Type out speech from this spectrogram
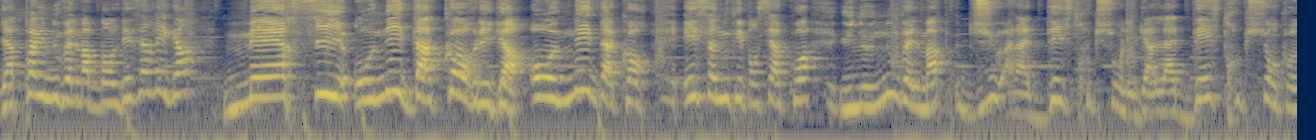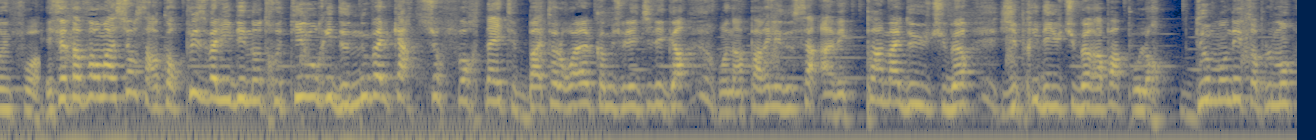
Il a pas une nouvelle map dans le désert les gars. Merci. On est d'accord les gars. On est d'accord. Et ça nous fait penser à quoi? Une nouvelle map due à la destruction les gars. La destruction encore une fois. Et cette information ça a encore plus validé notre théorie de nouvelles cartes sur Fortnite Battle Royale. Comme je l'ai dit les gars On a parlé de ça avec pas mal de youtubeurs. J'ai pris des youtubeurs à part pour leur demander simplement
